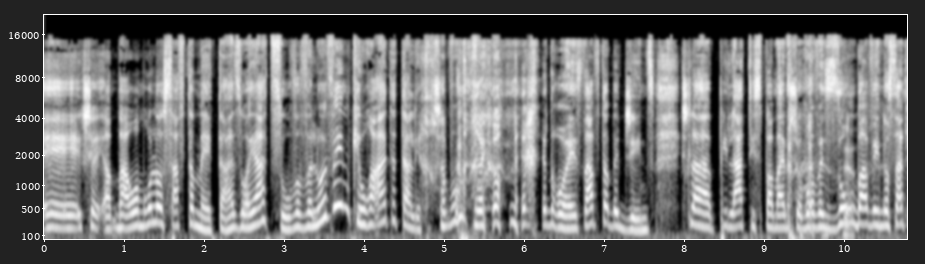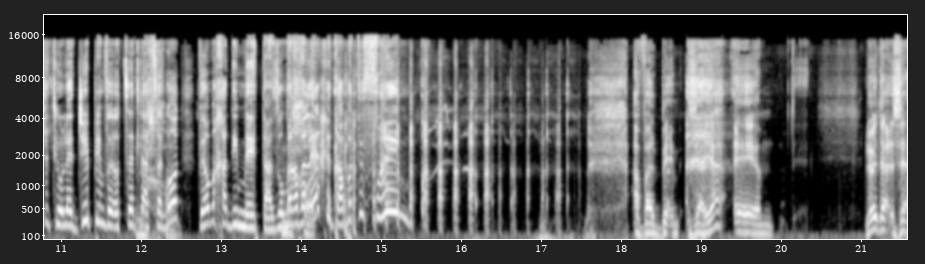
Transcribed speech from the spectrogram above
אה, כשבאו, אמרו לו, סבתא מתה, אז הוא היה עצוב, אבל הוא הבין, כי הוא ראה את התהליך. עכשיו הוא אומר, היום נכד רואה, סבתא בג'ינס, יש לה פילאטיס פעמיים בשבוע וזומבה, והיא נוסעת לטיולי ג'יפים ויוצאת נכון. להצגות, ויום אחד היא מתה. אז הוא אומר, נכון. אבל איך, אתה בת 20. אבל זה היה, אה, לא יודע, זה,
